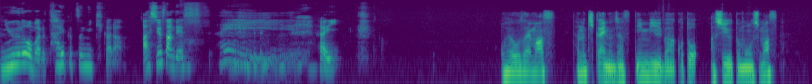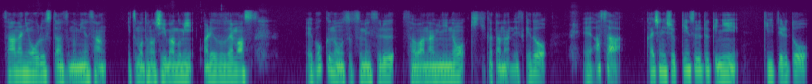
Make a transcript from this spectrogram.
ニューノーマル退屈日記から、アシューさんです。はい。はい。おはようございます。たぬき界のジャスティン・ビーバーことアシューと申します。サーナニオールスターズの皆さん、いつも楽しい番組ありがとうございます。え僕のおすすめする沢波の聞き方なんですけど、え朝会社に出勤するときに聞いてると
